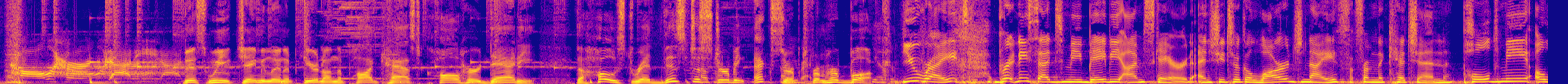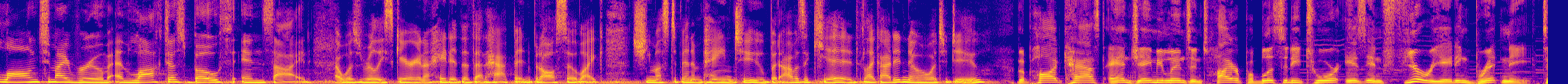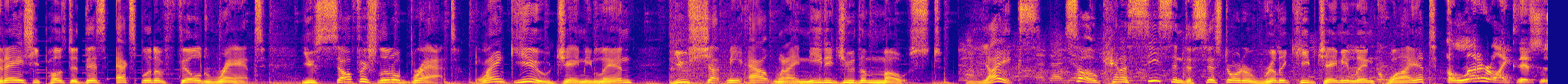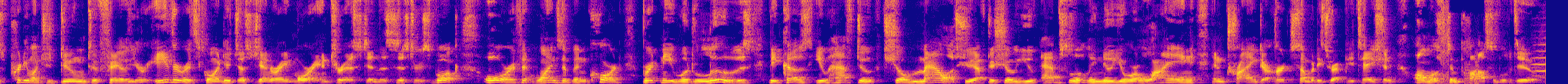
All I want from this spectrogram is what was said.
This week, Jamie Lynn appeared on the podcast Call Her Daddy. The host read this disturbing okay. excerpt from her book. You write, Britney said to me, Baby, I'm scared. And she took a large knife from the kitchen, pulled me along to my room, and locked us both inside. That was really scary and I hated that that happened, but also, like, she must have been in pain too. But I was a kid. Like, I didn't know what to do. The podcast and Jamie Lynn's entire publicity tour is infuriating Britney. Today, she posted this expletive filled rant. You selfish little brat. Blank you, Jamie Lynn. You shut me out when I needed you the most. Yikes. So, can a cease and desist order really keep Jamie Lynn quiet? A letter like this is pretty much doomed to failure. Either it's going to just generate more interest in the sister's book, or if it winds up in court, Britney would lose because you have to show malice. You have to show you absolutely knew you were lying and trying to hurt somebody's reputation. Almost impossible to do.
